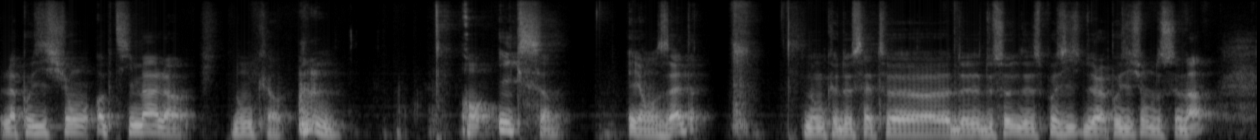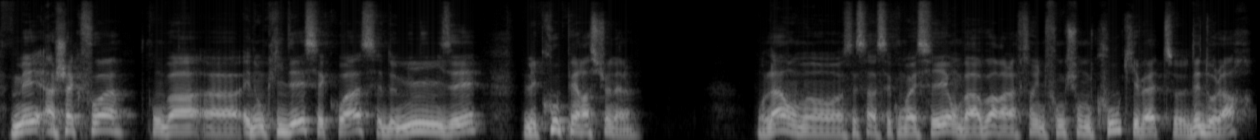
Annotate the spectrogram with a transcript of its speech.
la position optimale, donc en X et en Z, donc de, cette, euh, de, de, la position de ce mât. Mais à chaque fois qu'on va... Euh, et donc l'idée, c'est quoi? C'est de minimiser les coûts opérationnels. Bon là, c'est ça, c'est qu'on va essayer, on va avoir à la fin une fonction de coût qui va être des dollars.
